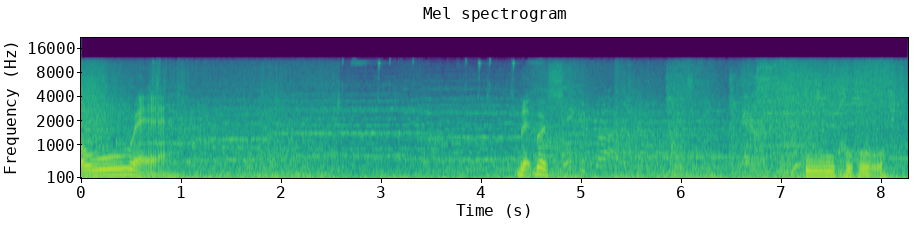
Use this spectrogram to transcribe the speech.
Oh yeah. Black burst. Ooh hoo hoo.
